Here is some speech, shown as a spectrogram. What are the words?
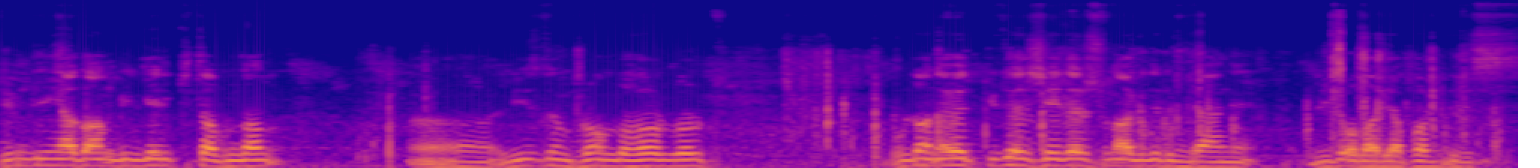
tüm dünyadan bilgelik kitabından eee, Wisdom from the Whole World buradan evet güzel şeyler sunabilirim yani. Videolar yapabiliriz.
